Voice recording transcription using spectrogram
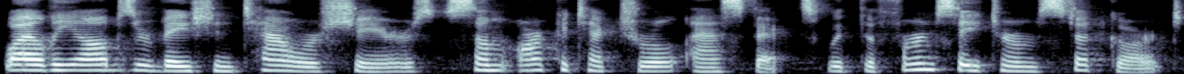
While the observation tower shares some architectural aspects with the Fernsehturm Stuttgart,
